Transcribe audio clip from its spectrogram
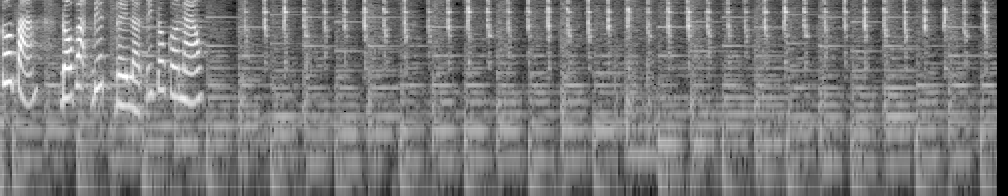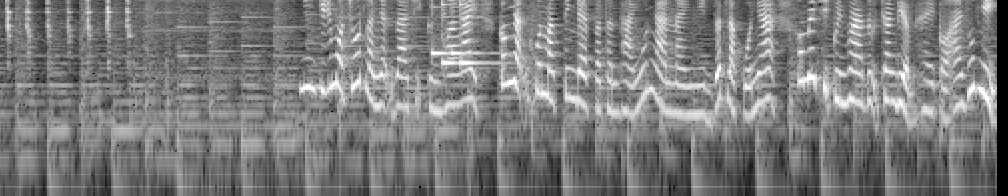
Câu 8, đố bạn biết đây là tiktoker nào? Nhận ra chị Quỳnh Hoa ngay. Công nhận khuôn mặt xinh đẹp và thần thái ngút ngàn này nhìn rất là cuốn nha. Không biết chị Quỳnh Hoa tự trang điểm hay có ai giúp nhỉ?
